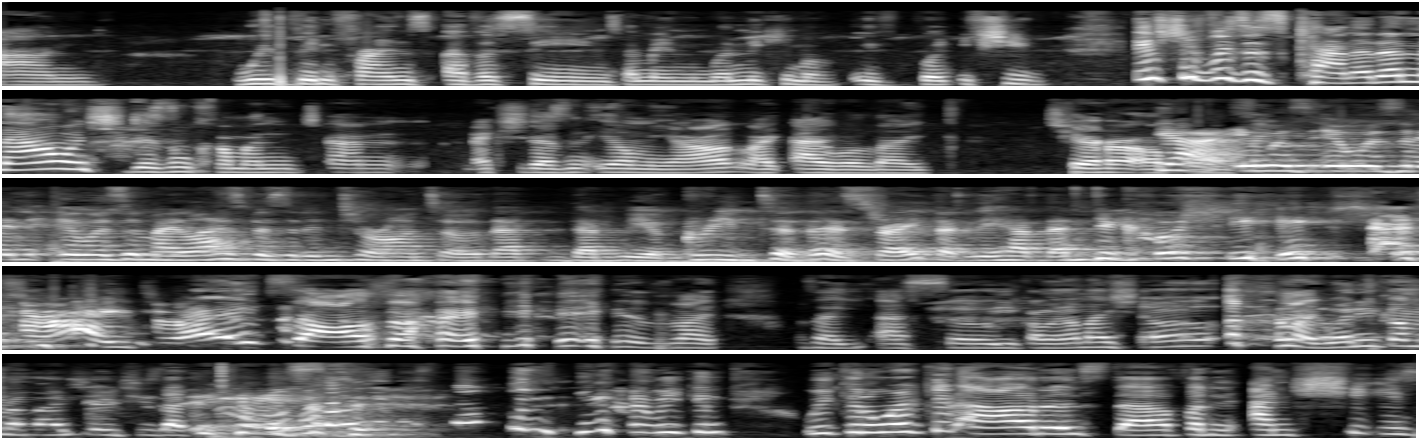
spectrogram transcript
and we've been friends ever since. I mean when nikki if, if she if she visits canada now and she doesn't come and, and like she doesn't ill me out like i will like up. Yeah, it was it was in it was in my last visit in Toronto that that we agreed to this, right? That we had that negotiation. That's right, right? So I was like, was like, I was like, yeah, so you coming on my show? like, when are you coming on my show? And she's like, we can we can work it out and stuff. And and she is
